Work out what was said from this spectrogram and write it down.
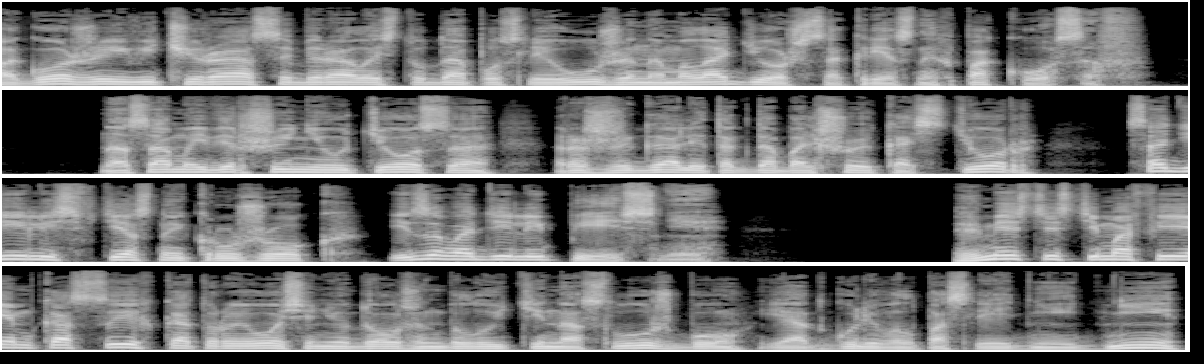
погожие вечера собиралась туда после ужина молодежь с окрестных покосов. На самой вершине утеса разжигали тогда большой костер, садились в тесный кружок и заводили песни. Вместе с Тимофеем Косых, который осенью должен был уйти на службу и отгуливал последние дни,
